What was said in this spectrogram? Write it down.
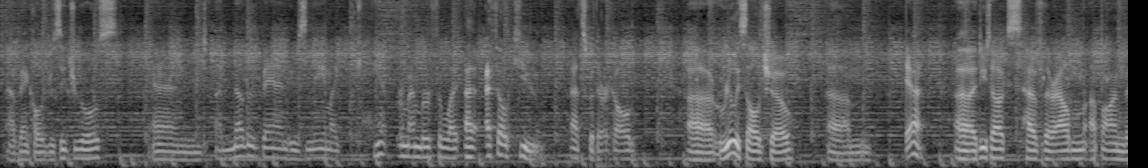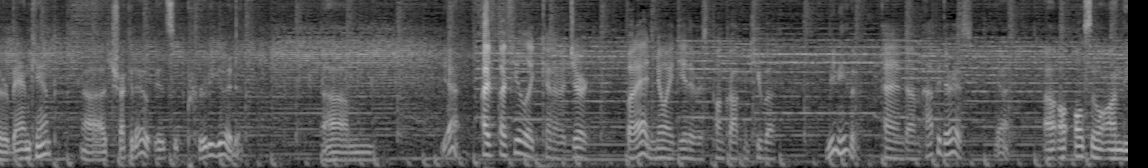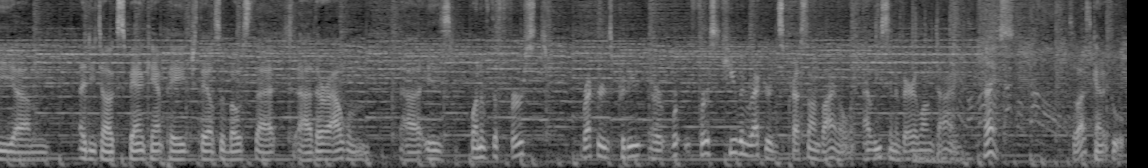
a band called Residuals, and another band whose name I can't remember for like uh, FLQ. That's what they're called. Uh, really solid show. Um, yeah, uh, Detox have their album up on their Bandcamp. Uh, check it out. It's pretty good. Um, yeah, I, I feel like kind of a jerk, but I had no idea there was punk rock in Cuba, me neither. and I'm happy there is. Yeah. Uh, also on the um, a Detox Bandcamp page, they also boast that uh, their album uh, is one of the first records produced or first Cuban records pressed on vinyl, at least in a very long time. Nice. So that's kind of cool.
